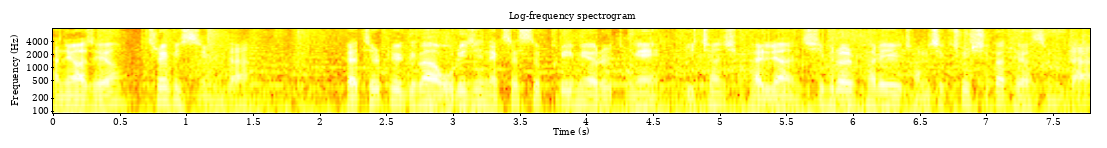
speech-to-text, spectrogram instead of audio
안녕하세요. 트래비스입니다. Battlefield가 Origin Access Premier를 통해 2018년 11월 8일 정식 출시가 되었습니다.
